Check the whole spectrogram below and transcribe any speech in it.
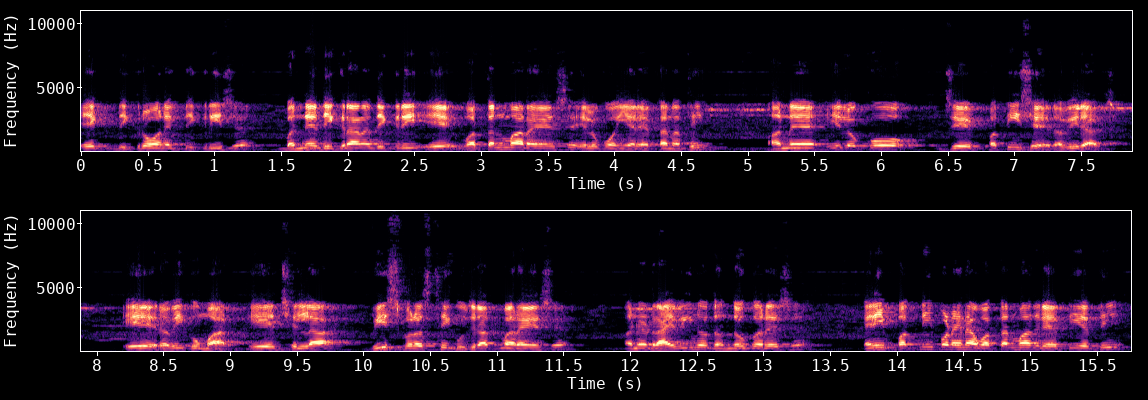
એક દીકરો અને એક દીકરી છે. બંને દીકરા અને દીકરી એ વતનમાં રહે છે, એ લોકો અહીંયા રહેતા નથી. અને એ લોકો જે પતિ છે, રવિરાજ, એ રવિકુમાર, એ છેલ્લા વીસ વર્ષથી ગુજરાતમાં રહે છે અને ડ્રાઇવિંગનો ધંધો કરે છે. એની પત્ની પણ એના વતનમાં જ રહેતી હતી.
